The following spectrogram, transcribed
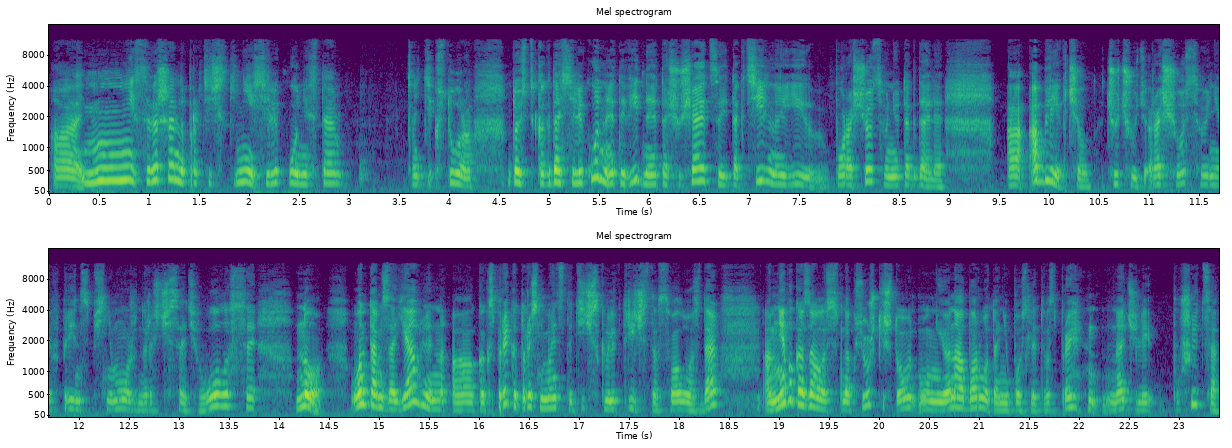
а, не, совершенно практически не силиконистая текстура. То есть, когда силиконы, это видно, это ощущается и тактильно, и по расчесыванию и так далее. А, облегчил чуть-чуть расчесывание, в принципе, с ним можно расчесать волосы, но он там заявлен а, как спрей, который снимает статическое электричество с волос, да. А мне показалось на Ксюшке, что у нее наоборот, они после этого спрея начали пушиться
